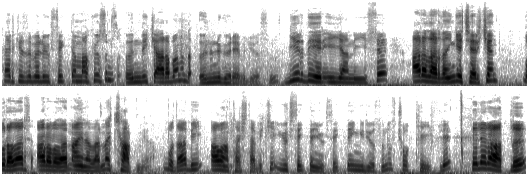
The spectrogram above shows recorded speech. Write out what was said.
Herkese böyle yüksekten bakıyorsunuz. Öndeki arabanın da önünü görebiliyorsunuz. Bir diğer iyi yanı ise aralardan geçerken buralar arabaların aynalarına çarpmıyor. Bu da bir avantaj tabii ki. Yüksekten yüksekten gidiyorsunuz. Çok keyifli. Tele rahatlığı.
